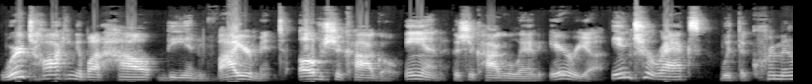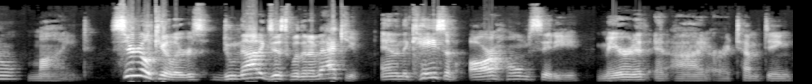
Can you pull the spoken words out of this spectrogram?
we're talking about how the environment of Chicago and the Chicagoland area interacts with the criminal mind. Serial killers do not exist within a vacuum. And in the case of our home city, Meridith and I are attempting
